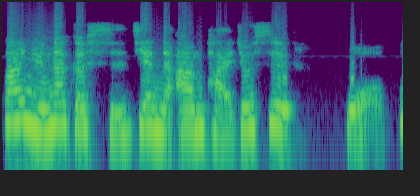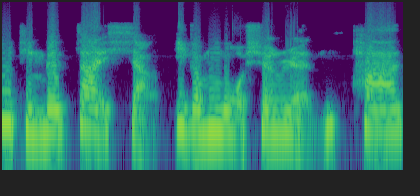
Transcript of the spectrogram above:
关于那个时间的安排，就是我不停的在想，一个陌生人他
